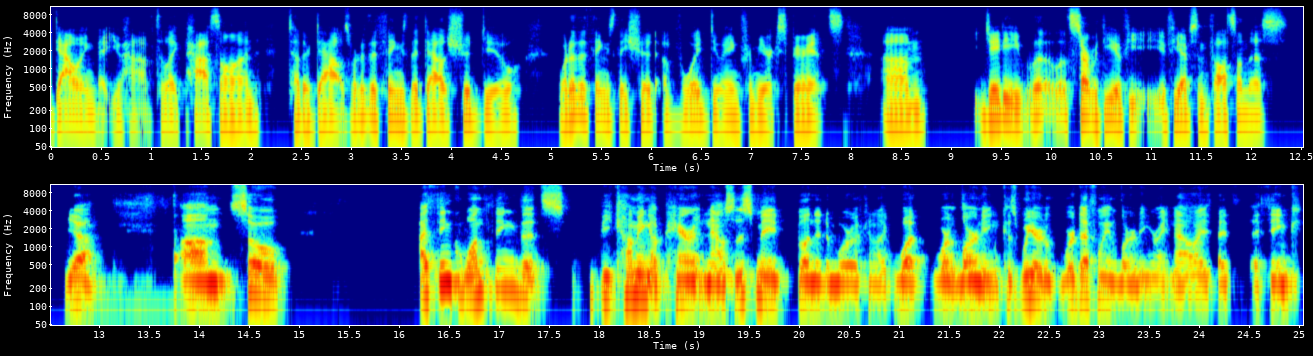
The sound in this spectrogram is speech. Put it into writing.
DAOing that you have to like pass on to other DAOs? What are the things that DAOs should do? What are the things they should avoid doing from your experience? Um, JD, let, us start with you if you if you have some thoughts on this. Yeah. Um, so I think one thing that's becoming apparent now, so this may blend into more of kind of like what we're learning, because we are we're definitely learning right now. I, I, I think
